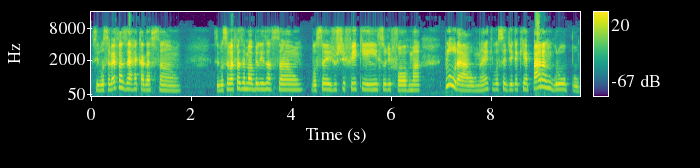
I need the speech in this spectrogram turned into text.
Se você vai fazer arrecadação, se você vai fazer mobilização, você justifique isso de forma plural, né? Que você diga que é para um grupo.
